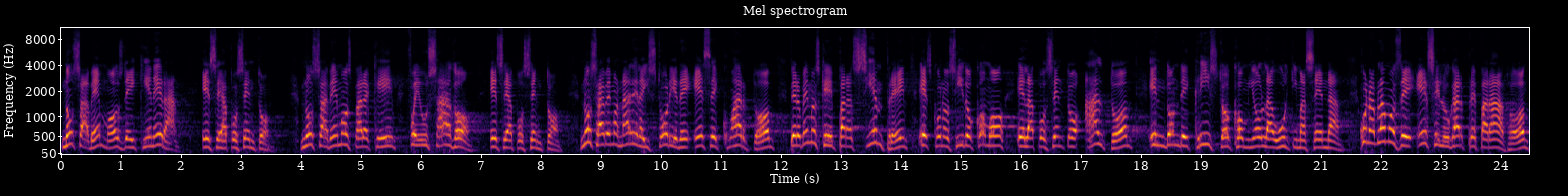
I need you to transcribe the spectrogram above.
No sabemos de quién era ese aposento. No sabemos para qué fue usado ese aposento. No sabemos nada de la historia de ese cuarto, pero vemos que para siempre es conocido como el aposento alto en donde Cristo comió la última cena. Cuando hablamos de ese lugar preparado,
